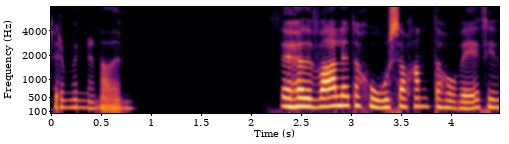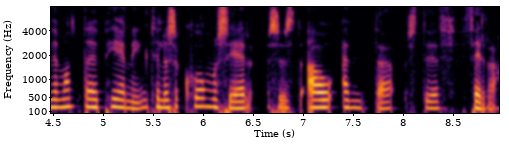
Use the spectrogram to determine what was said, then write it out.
fyrir munnin að þeim. Þau höfðu valið þetta hús af handahófi því þeim vantaði pening til þess að koma sér sérst, á endastöð þeirra.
